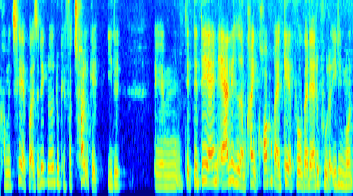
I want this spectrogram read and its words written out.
kommentere på. Altså det er ikke noget, du kan fortolke i det. Øhm, det, det, det er en ærlighed omkring, kroppen reagerer på, hvad det er, du putter i din mund.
